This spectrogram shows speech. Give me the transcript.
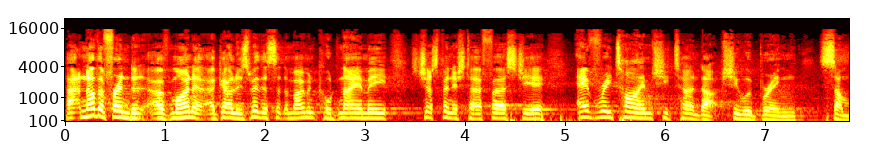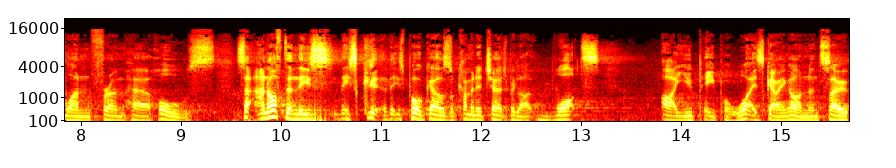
Uh, another friend of mine, a girl who's with us at the moment called Naomi, has just finished her first year. Every time she turned up, she would bring someone from her halls. So, and often these, these, these poor girls will come into church and be like, What are you people? What is going on? And so,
